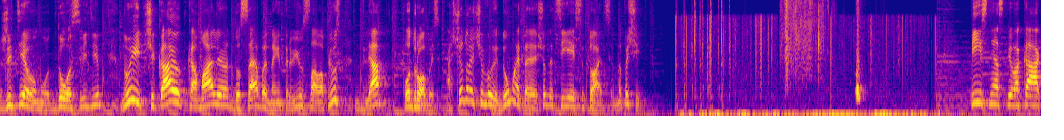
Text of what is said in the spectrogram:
життєвому досвіді. Ну і чекаю Камалію до себе на інтерв'ю Слава Плюс для подробиць. А що, до речі, ви думаєте щодо цієї ситуації? Напишіть. Пісня співака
